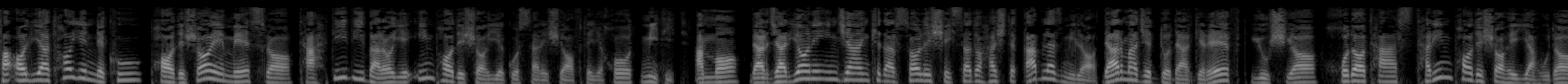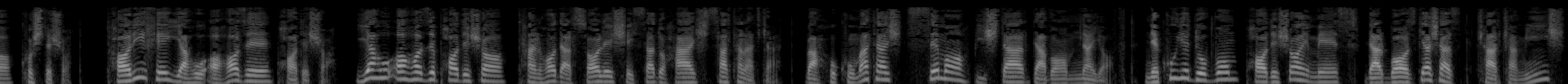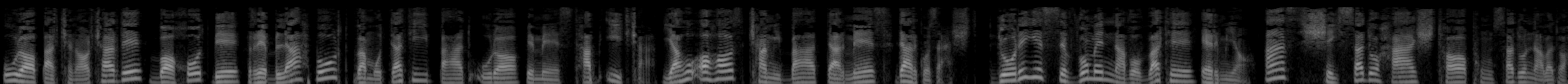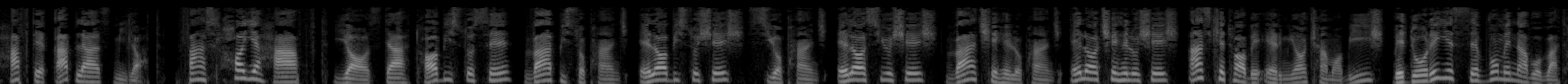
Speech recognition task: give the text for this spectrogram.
های نکو پادشاه مصر را تهدیدی برای این پادشاهی گسترش یافته خود می‌دید. اما در جریان این جنگ که در سال 608 قبل از میلاد در مجدو در گرفت یوشیا خدا ترس ترین پادشاه یهودا کشته شد. تاریخ یهو آهاز پادشاه. یهو آهاز پادشاه تنها در سال 608 سلطنت کرد. و حکومتش سه ماه بیشتر دوام نیافت. نکوی دوم پادشاه مصر در بازگشت از کرکمیش او را برکنار کرده با خود به ربله برد و مدتی بعد او را به مصر تبعید کرد. یهو آهاز کمی بعد در مصر درگذشت. دوره سوم نبوت ارمیا از 608 تا 597 قبل از میلاد های هفت، یازده تا بیست و سه و بیست و پنج الا و شش، سی و از کتاب ارمیا کمابیش به دوره سوم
